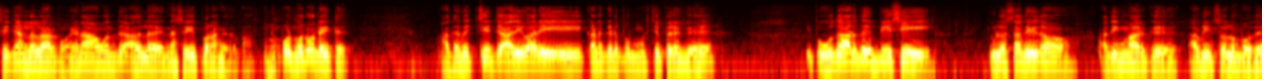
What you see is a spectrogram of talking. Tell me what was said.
செஞ்சால் நல்லாயிருக்கும். ஏன்னா அவங்க வந்து அதில் என்ன செய்ய போகிறாங்க இதுப்பா ரிப்போர்ட் வரும் ரைட்டு அதை வச்சு ஜாதி வாரி கணக்கெடுப்பு முடித்த பிறகு இப்போ உதாரணத்துக்கு பிசி இவ்வளோ சதவீதம் அதிகமாக இருக்குது அப்படின்னு சொல்லும்போது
